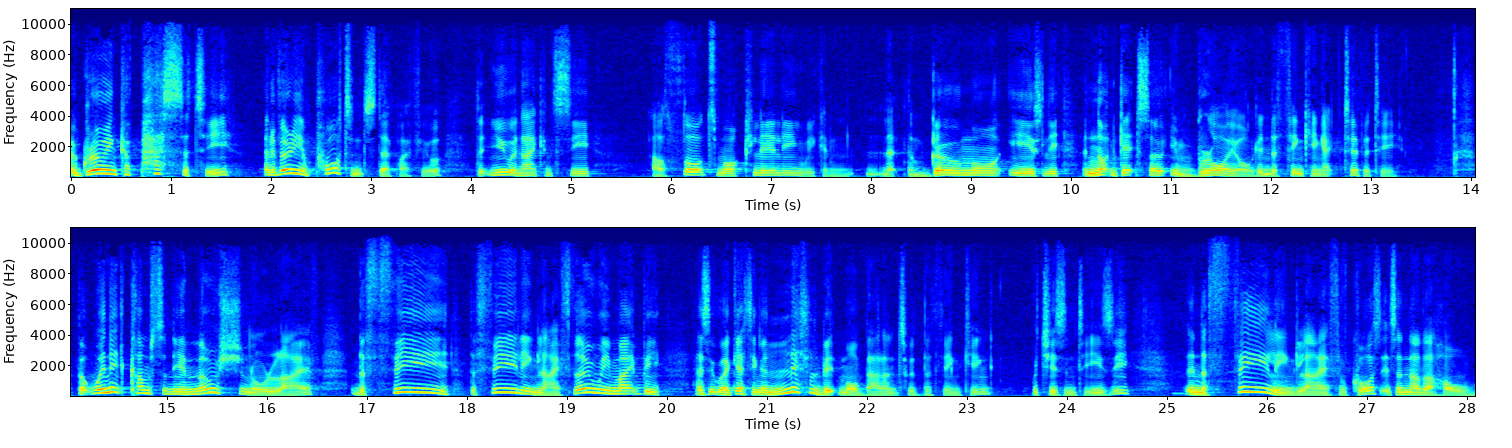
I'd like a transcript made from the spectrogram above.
a growing capacity and a very important step, I feel, that you and I can see our thoughts more clearly, we can let them go more easily, and not get so embroiled in the thinking activity. But when it comes to the emotional life, the, fee- the feeling life, though we might be, as it were, getting a little bit more balance with the thinking, which isn't easy, in the feeling life, of course, it's another whole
